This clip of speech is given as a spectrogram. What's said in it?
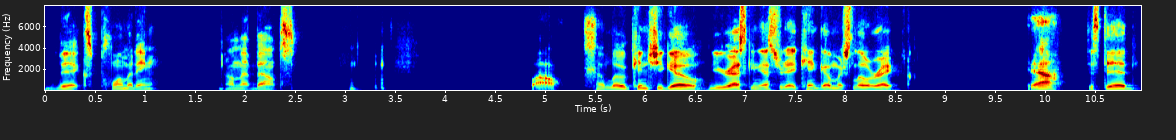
VIX plummeting on that bounce. Wow. How low can she go? You were asking yesterday. Can't go much lower, right? Yeah. Just did.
